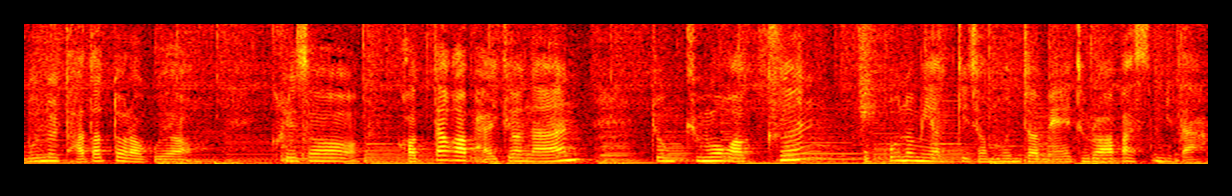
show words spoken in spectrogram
문을 닫았더라고요. 그래서 걷다가 발견한 좀 규모가 큰 오코노미야끼 전문점에 들어와 봤습니다.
